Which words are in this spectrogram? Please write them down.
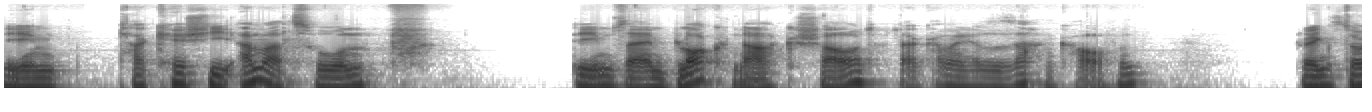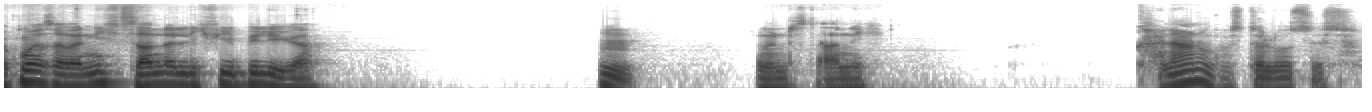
dem Takeshi Amazon, dem sein Blog nachgeschaut. Da kann man ja so Sachen kaufen. Dragon's Dogma ist aber nicht sonderlich viel billiger. Hm. Zumindest da nicht. Keine Ahnung, was da los ist.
